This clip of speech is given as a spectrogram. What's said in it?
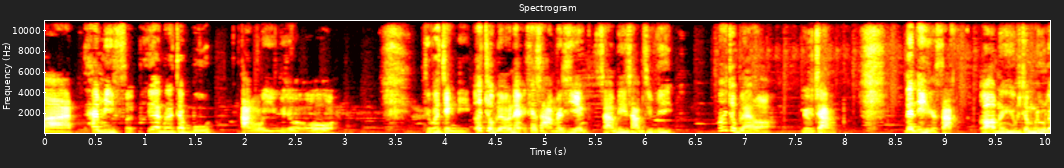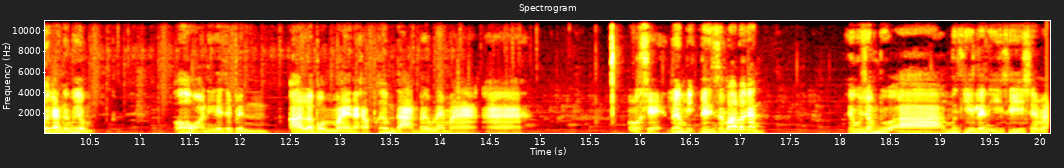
บาท ถ้ามีเพื่อนก็จะบูตตังค์ไปอีกคุณผู้ชมโอ้ถือว่าเจ๋งดีเออจบแล้วเนี่ยแค่สามนาทีเองสามนาทีสามสิบวิเออจบแล้วเหรอ เร็วจัง เล่นอีกสัก รอบหนึ่งที่ผู้ชมดูแล้วกันนะผู้ชมโอ้อันนี้ก็จะเป็นอ่าระบบใหม่นะครับ เพิ่มด่านเพิ่มอะไรมา อ่า โอเค เริ่มอีกเล่นอีกสักรอบแล้วกันให้ผู้ชมดูอ่าเมื่อกี้เล่นอีซี่ใช่ไหม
